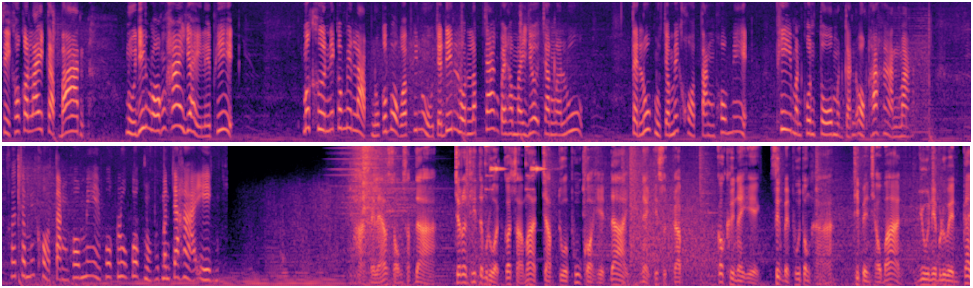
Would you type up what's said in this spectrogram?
สิเขาก็ไล่กลับบ้าน หนูยิ่งร้องไห้ใหญ่เลยพี่ เมื่อคืนนี้ก็ไม่หลับหนูก็บอกว่าพี่หนูจะดิ้นรนรับจ้างไปทำไมเยอะจังละลูก แต่ลูกหนูจะไม่ขอตังค์พ่อแม่ พี่มันคนโตเหมือนกันออกทหารมาเขาจะไม่ขอตังค์พ่อแม่ พวกลูกพวกหนูมันจะหาเองผ่านไปแล้วสองสัปดาห์ เจ้าหน้าที่ตำรวจก็สามารถจับตัวผู้ก่อเหตุได้ในที่สุดครับ ก็คือนายเอกซึ่งเป็นผู้ต้องหาที่เป็นชาวบ้านอยู่ในบริเวณใกล้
